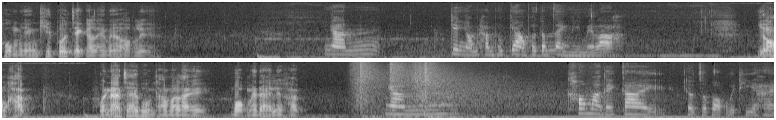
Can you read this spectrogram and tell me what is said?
ผมยังคิดโปรเจกต์อะไรไม่ออกเลย งั้นเก่งยอมทำทุกอย่างเพื่อตำแหน่งนี้ไหมล่ะ ยอมครับ หัวหน้าจะให้ผมทำอะไรบอกไม่ได้เลยครับ งั้น เข้ามาใกล้ ๆ เดี๋ยวจะบอกวิธีให้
